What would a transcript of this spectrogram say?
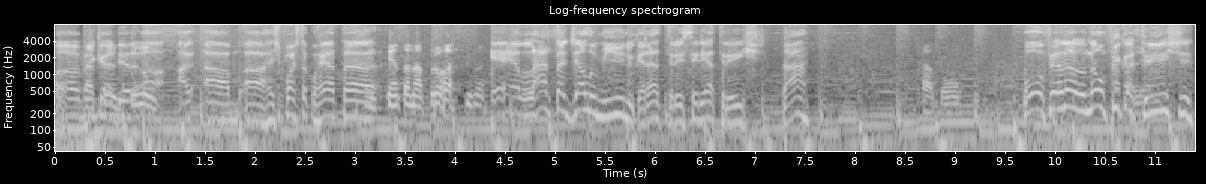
Ó, brincadeira. Ó, a, a- a resposta correta Tenta na próxima. é lata de alumínio, era 3, seria 3, tá? Tá bom. Ô, Fernando, não fica triste.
